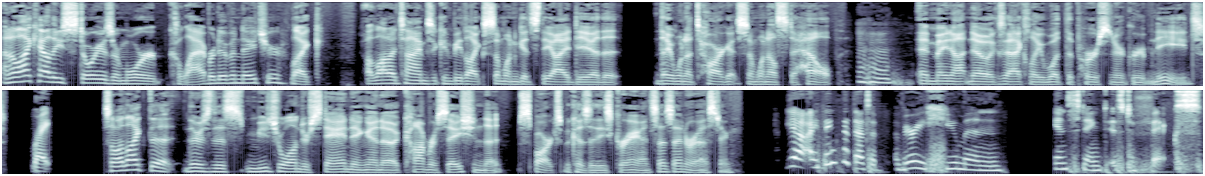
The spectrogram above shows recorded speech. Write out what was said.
And I like how these stories are more collaborative in nature. Like a lot of times it can be like someone gets the idea that they want to target someone else to help mm-hmm. and may not know exactly what the person or group needs. Right. So I like that there's this mutual understanding and a conversation that sparks because of these grants. That's interesting. Yeah, I think that that's a, a very human instinct is to fix,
